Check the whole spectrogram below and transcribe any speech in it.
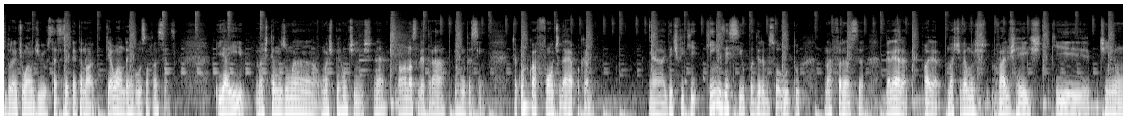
durante o ano de 1789, que é o ano da Revolução Francesa. E aí nós temos uma, umas perguntinhas, né? Então a nossa letra A pergunta assim: de acordo com a fonte da época, uh, identifique quem exercia o poder absoluto na França Galera, olha, nós tivemos vários reis que tinham,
